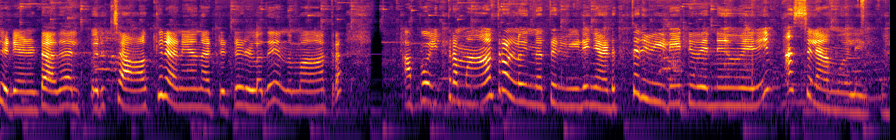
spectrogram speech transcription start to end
ചെടിയാണ് കേട്ടോ. അത് ഒരു ചാക്കിലാണ് ഞാൻ നട്ടിട്ടുള്ളത് എന്ന് മാത്രം. അപ്പോൾ ഇത്ര മാത്രമേ ഉള്ളൂ ഇന്നത്തെ വീഡിയോ. ഞാൻ അടുത്തൊരു വീഡിയോ ആയിട്ട് വരുന്നവരെയും അസ്സലാമു അലൈക്കും.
